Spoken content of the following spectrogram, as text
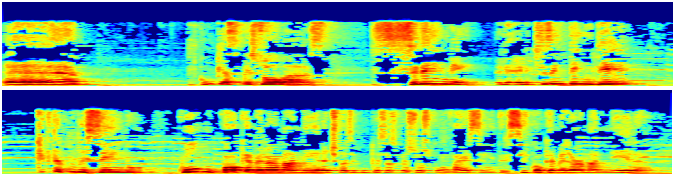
é, com que as pessoas se deem bem. Ele, ele precisa entender o que está acontecendo? Como, qual é a melhor maneira de fazer com que essas pessoas conversem entre si? Qual é a melhor maneira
